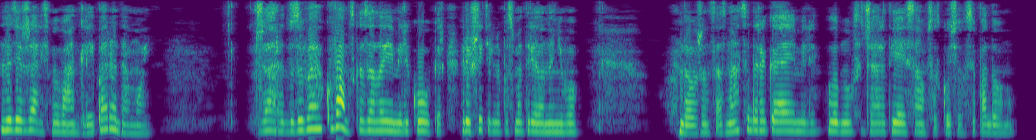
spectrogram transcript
Задержались мы в Англии, пора домой». «Джаред, вызываю к вам», — сказала Эмили Коупер, решительно посмотрела на него. «Должен сознаться, дорогая Эмили», — улыбнулся Джаред, — «я и сам соскучился по дому.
